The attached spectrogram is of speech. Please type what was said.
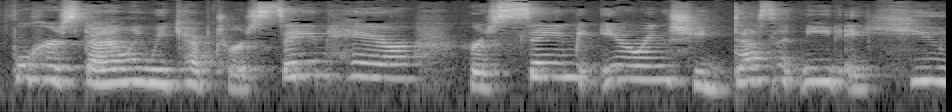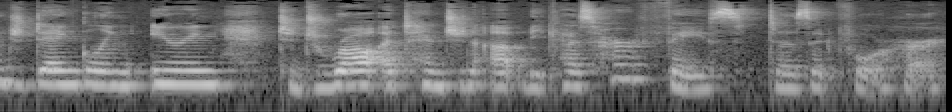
For her styling, we kept her same hair, her same earrings. She doesn't need a huge dangling earring to draw attention up because her face does it for her.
